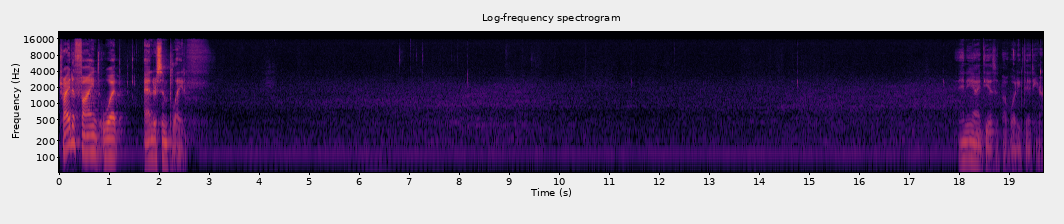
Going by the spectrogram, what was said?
Try to find what Andersson played. Any ideas about what he did here?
